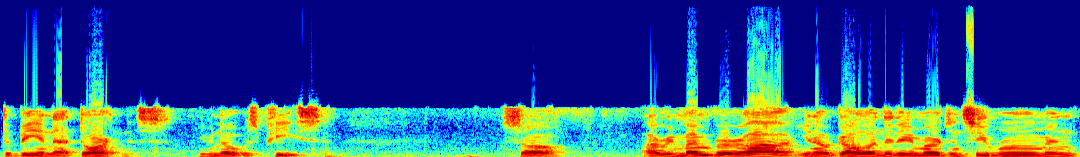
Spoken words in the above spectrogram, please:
to be in that darkness even though it was peace so I remember uh, you know going to the emergency room and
